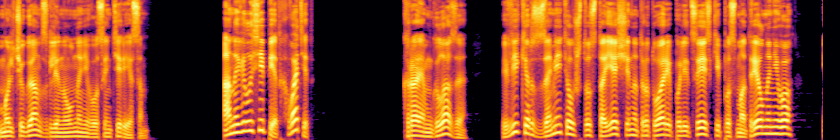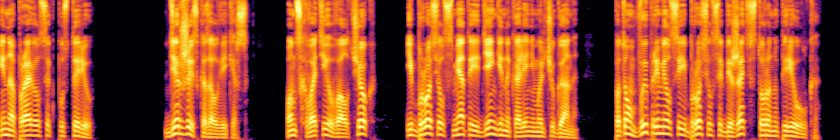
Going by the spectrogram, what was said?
Мальчуган взглянул на него с интересом. «А на велосипед хватит?» Краем глаза Викерс заметил, что стоящий на тротуаре полицейский посмотрел на него и направился к пустырю. «Держи», — сказал Викерс. Он схватил волчок и бросил смятые деньги на колени мальчугана. Потом выпрямился и бросился бежать в сторону переулка.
